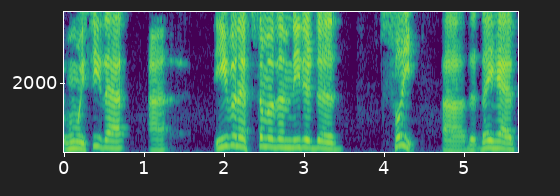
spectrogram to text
when we see that, even if some of them needed to sleep, that they had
